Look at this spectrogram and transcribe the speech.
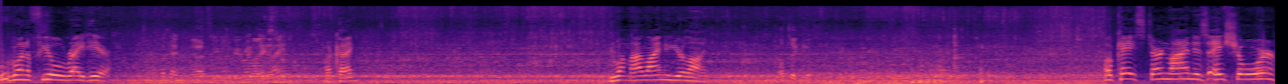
We're going to fuel right here. Okay. Yeah, so you're gonna be right next. Okay. You want my line or your line? I'll take this. Okay, stern line is A shore.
